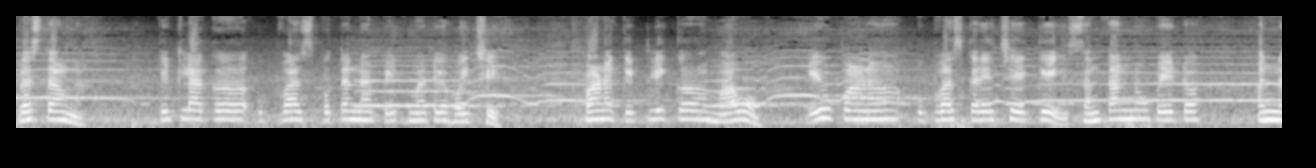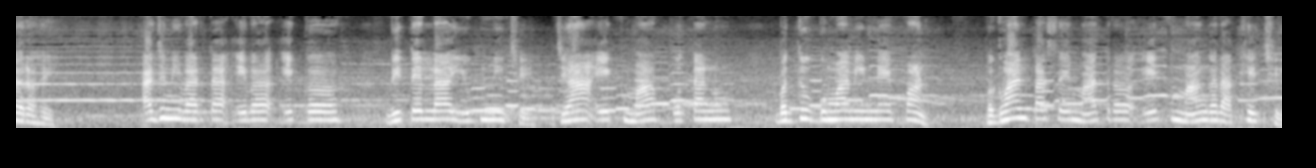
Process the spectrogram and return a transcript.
પ્રસ્તાવના. કેટલાક ઉપવાસ પોતાના પેટ માટે હોય છે, પણ કેટલીક માઓ એવું પણ ઉપવાસ કરે છે કે સંતાનનું પેટ અન્ન રહે. આજની વાર્તા એવા એક વીતેલા યુગની છે, જ્યાં એક મા પોતાનું બધું ગુમાવીને પણ ભગવાન પાસે માત્ર એક માંગ રાખે છે.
